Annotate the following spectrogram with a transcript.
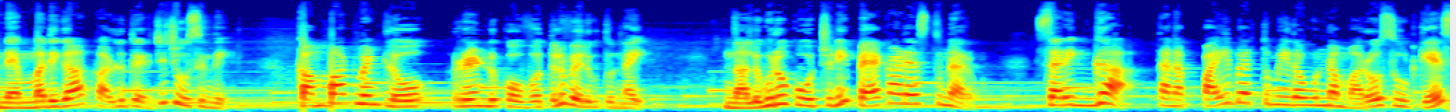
నెమ్మదిగా కళ్ళు తెరిచి చూసింది. కంపార్ట్మెంట్లో రెండు కొవ్వొత్తులు వెలుగుతున్నాయి. నలుగురు కూర్చుని పేకాడేస్తున్నారు. సరిగ్గా తన పై బెర్త్ మీద ఉన్న మరో సూట్ కేస్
